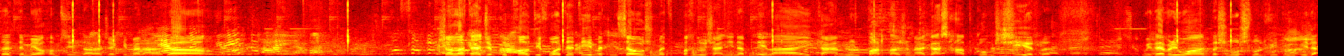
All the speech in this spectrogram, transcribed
ثلاثمية وخمسين درجة كما العادة. إن شاء الله تعجبكم خوتي خواتاتي ما تنساوش ما تبخلوش علينا ب les likes عملوا ال partage مع كاع اصحابكم share with everyone باش نوصلوا الفيديو إلى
